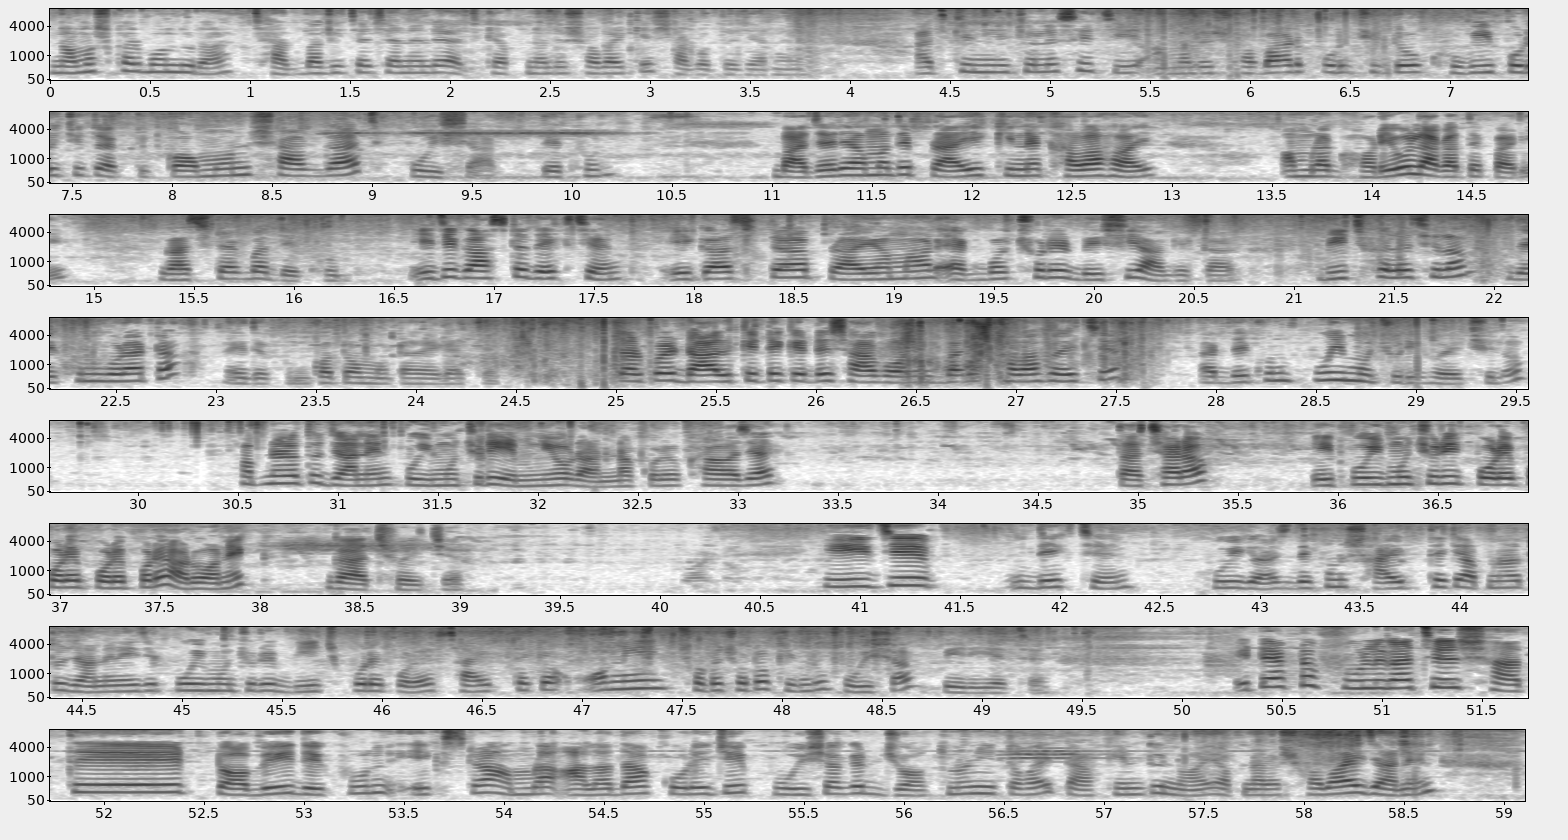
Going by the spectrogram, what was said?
নমস্কার বন্ধুরা, ছাদ বাগিচা চ্যানেলে আজকে আপনাদের সবাইকে স্বাগত জানাই। আজকে নিয়ে চলে এসেছি আমাদের সবার পরিচিত, খুবই পরিচিত একটি কমন শাক গাছ, পুঁই শাক। দেখুন, বাজারে আমাদের প্রায়ই কিনে খাওয়া হয়, আমরা ঘরেও লাগাতে পারি। গাছটা একবার দেখুন। এই যে গাছটা দেখছেন, এই গাছটা প্রায় আমার এক বছরের বেশি আগেকার। বীজ ফেলেছিলাম, দেখুন গোড়াটা, এই দেখুন কত মোটা হয়ে গেছে। তারপরে ডাল কেটে কেটে শাক অনেকবারই খাওয়া হয়েছে, আর দেখুন পুঁই মুচুরি হয়েছিল। আপনারা তো জানেন পুঁই মুচুরি এমনিও রান্না করেও খাওয়া যায়। তাছাড়া এই পুঁই পরে পড়ে পড়ে পরে আরও অনেক গাছ হয়েছে। এই যে দেখছেন পুঁই গাছ, দেখুন সাইড থেকে আপনারা তো জানেন এই যে পুঁই মুচুরির বীজ পড়ে পড়ে, সাইড থেকে অনেক ছোট ছোট কিন্তু পুঁই শাক বেরিয়েছে। এটা একটা ফুল গাছের সাথে টবে দেখুন এক্সট্রা আমরা আলাদা করে যে পুঁই শাকের যত্ন নিতে হয় তা কিন্তু নয়। আপনারা সবাই জানেন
